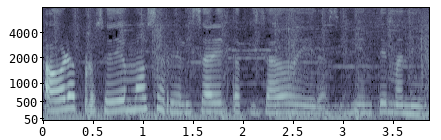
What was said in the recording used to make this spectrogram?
Ahora procedemos a realizar el tapizado de la siguiente manera.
